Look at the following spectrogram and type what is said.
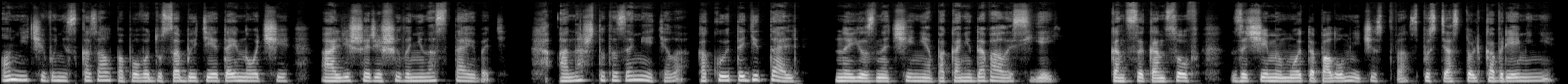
Он ничего не сказал по поводу событий этой ночи, а Алиша решила не настаивать. Она что-то заметила, какую-то деталь, но ее значение пока не давалось ей. В конце концов, зачем ему это паломничество спустя столько времени?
